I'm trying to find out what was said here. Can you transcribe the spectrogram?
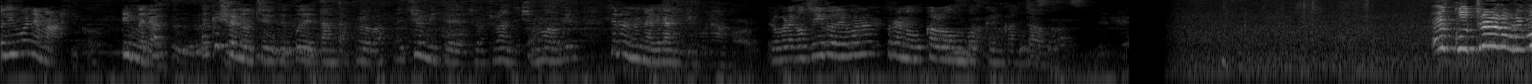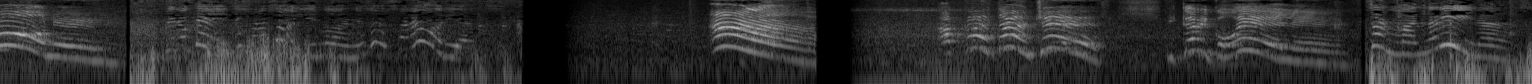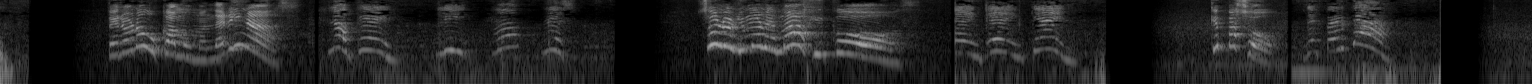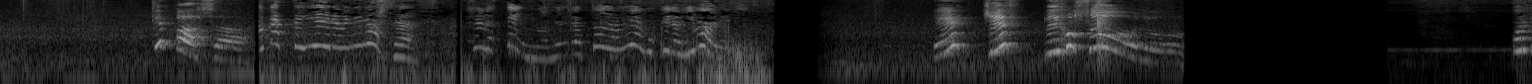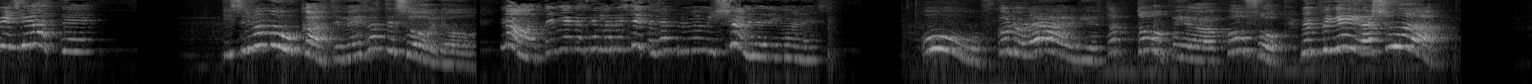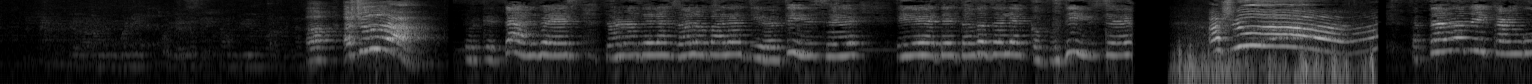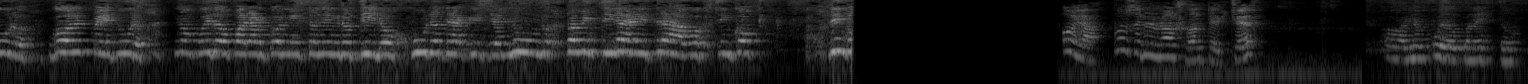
Limone mágico. Aquella noche, después de tantas pruebas, el chef su ayudante llamado Ken hicieron una gran limonada. Pero para conseguir los limones fueron a buscarlo a un bosque encantado. ¡Encontré los limones! ¿Pero qué? Eso no son limones, son zanahorias. ¡Ah! ¡Acá están, chef! ¡Y qué rico mandarinas. ¿Pero no buscamos mandarinas? No, Ken. Limones. ¡Son los limones mágicos! Ken, Ken, Ken. ¿Qué pasó? ¡Despertá! ¿Qué pasa? ¡Tocaste hiedra venenosa! Yo los tengo. Mientras tú dormías busqué los limones. ¿Eh? ¿Chef? ¡Me dejó solo! ¡Por fin llegaste! ¿Y si no me buscaste? ¿Me dejaste solo? No, tenía que hacer la receta. Ya exprimí millones de limones. ¡Uf! ¡Colorario! ¡Está todo pegajoso! ¡Me pegué! ¡Ayuda! Ah, ¡Ayuda! Porque tal vez no nacerán solo para divertirse y este tonto suele confundirse. ¡Ayuda! Patada de canguro, golpe duro. No puedo parar con esto, negro, te lo juro. Traje cianuro para ventilar el trago. Cinco. Cinco. Hola, ¿puedo ser un ayudante del chef? Ay, no puedo con esto.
